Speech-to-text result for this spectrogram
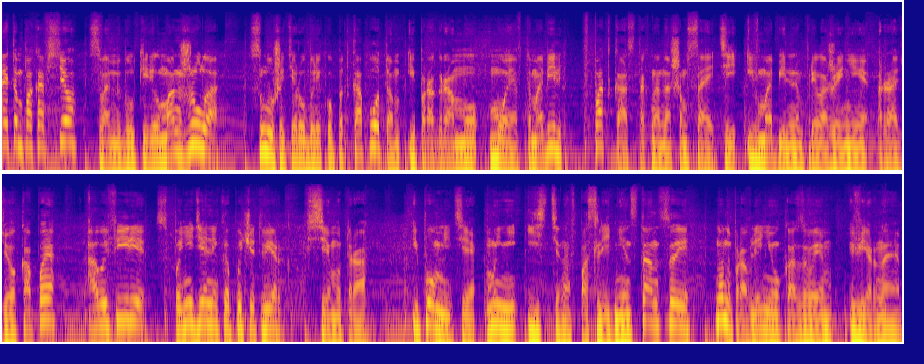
этом пока все. С вами был Кирилл Манжула. Слушайте рубрику «Под капотом» и программу «Мой автомобиль» в подкастах на нашем сайте и в мобильном приложении «Радио КП», а в эфире с понедельника по четверг в 7 утра. И помните, мы не истина в последней инстанции, но направление указываем верное.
